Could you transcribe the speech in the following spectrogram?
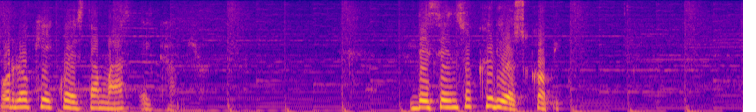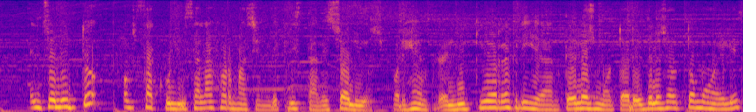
por lo que cuesta más el cambio. Descenso crioscópico. El soluto obstaculiza la formación de cristales sólidos. Por ejemplo, el líquido refrigerante de los motores de los automóviles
